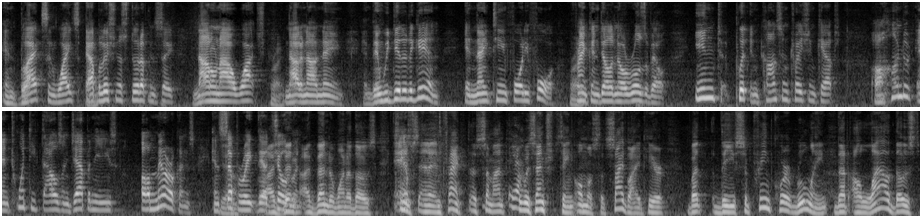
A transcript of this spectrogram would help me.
and blacks and whites abolitionists stood up and say, "Not on our watch, Right. not in our name." And then we did it again in 1944. Franklin Delano Roosevelt into, put in concentration camps 120,000 Japanese Americans and separate their I've children. Been, I've been to one of those camps, and in fact, uh, Saman, Yeah. it was interesting, almost a sidelight here, but the Supreme Court ruling that allowed those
